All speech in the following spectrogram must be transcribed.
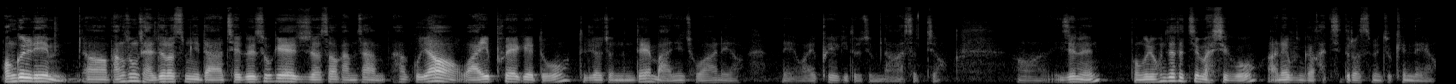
벙글님, 어, 방송 잘 들었습니다. 제 글 소개해 주셔서 감사하고요. 와이프에게도 들려줬는데 많이 좋아하네요. 네, 와이프 얘기도 좀 나왔었죠. 어, 이제는 벙글님 혼자 듣지 마시고 아내분과 같이 들었으면 좋겠네요.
